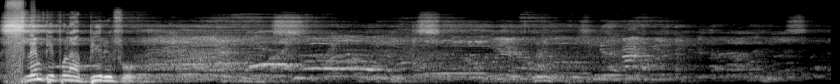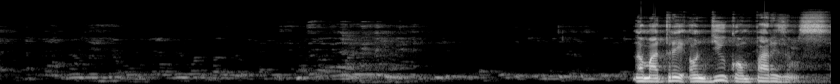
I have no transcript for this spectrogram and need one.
Slim people are beautiful. Number three, undue comparisons.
